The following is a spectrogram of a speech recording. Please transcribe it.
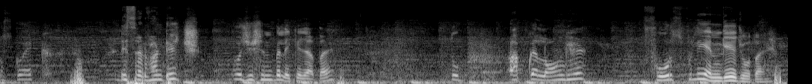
उसको एक डिसएडवांटेज पोजीशन पे लेके जाता है। तो आपका लॉन्ग हेड फोर्सफुली एंगेज होता है।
